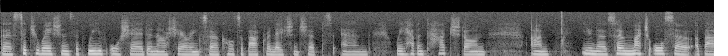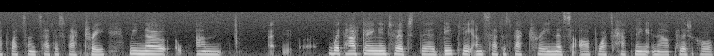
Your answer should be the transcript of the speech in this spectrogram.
the situations that we've all shared in our sharing circles about relationships and we haven't touched on um, you know, so much also about what's unsatisfactory. We know, um, uh, without going into it, the deeply unsatisfactoriness of what's happening in our political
